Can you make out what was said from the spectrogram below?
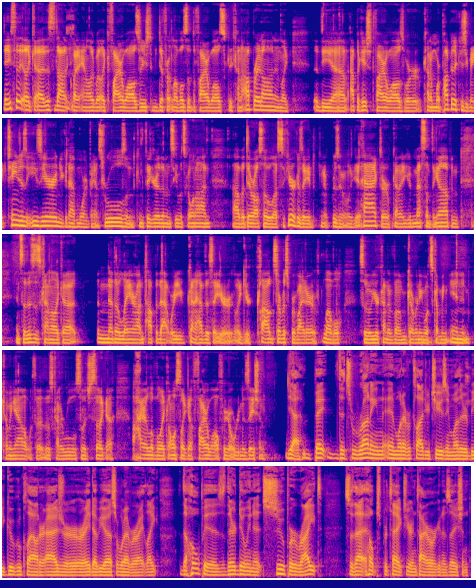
Yeah, you said like uh, this is not quite analog, but like firewalls. There used to be different levels that the firewalls could kind of operate on, and like the uh, application firewalls were kind of more popular because you make changes easier and you could have more advanced rules and configure them and see what's going on. Uh, but they were also less secure because they you know presumably get hacked or kind of you mess something up, and and so this is kind of like a another layer on top of that where you kind of have this at your like your cloud service provider level so you're kind of um, governing what's coming in and coming out with uh, those kind of rules so it's just like a, a higher level like almost like a firewall for your organization Yeah, ba- that's running in whatever cloud you're choosing, whether it be Google Cloud or Azure or AWS or whatever, right? Like the hope is they're doing it super right. So that helps protect your entire organization.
